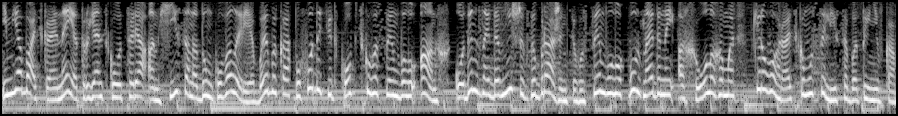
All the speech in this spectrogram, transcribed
Ім'я батька Енея, троянського царя Анхіса, на думку Валерія Бебека, походить від коптського символу Анх. Один з найдавніших зображень цього символу був знайдений археологами в кіровоградському селі Сабатинівка.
